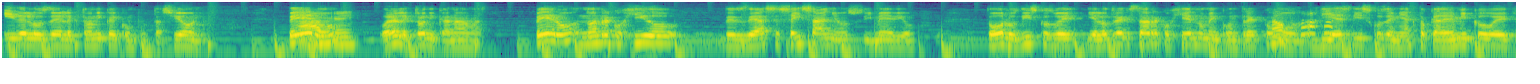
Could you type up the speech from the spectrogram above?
y de los de electrónica y computación. Pero, ah, o era electrónica nada más, pero no han recogido desde hace seis años y medio todos los discos, güey. Y el otro día que estaba recogiendo me encontré como 10 discos de mi acto académico, güey.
